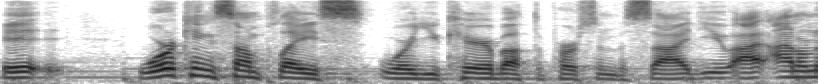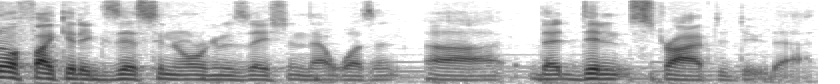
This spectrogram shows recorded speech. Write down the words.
It, working someplace where you care about the person beside you, I, I don't know if I could exist in an organization that wasn't, uh, that didn't strive to do that.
